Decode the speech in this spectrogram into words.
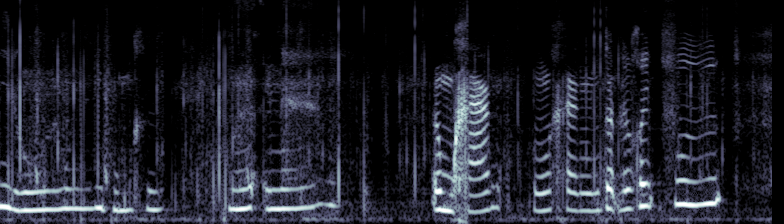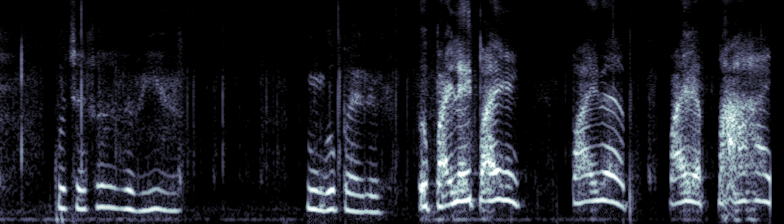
กโตะอุ้ยจะผมทำไมอะงงไงก็ไม่รู้ลูกมันกงที่ต้องโทรมาบ้านที่ที่ผมคือมานะเอิมค้างผมค้างก่อนแล้วค่อยฟื้นก็จะได้แบบนี้นะลุงก็ไปเลย เออไปเลยไป ไปแบบ ไปแบบตาย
